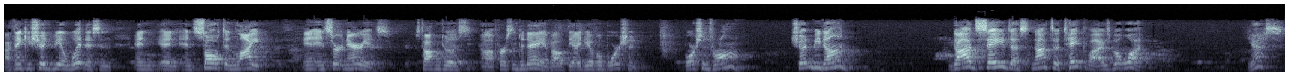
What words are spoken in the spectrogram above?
I think you should be a witness and, and, and, and salt and light in, in certain areas. I was talking to a uh, person today about the idea of abortion. Abortion's wrong. Shouldn't be done. God saved us not to take lives, but what? Yes.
